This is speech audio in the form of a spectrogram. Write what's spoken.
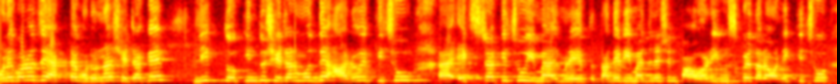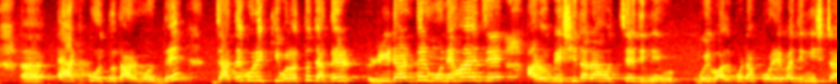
মনে করো যে একটা ঘটনা সেটাকে লিখতো কিন্তু সেটার মধ্যে আরও কিছু এক্সট্রা কিছু মানে তাদের ইমাজিনেশন পাওয়ার ইউজ করে তারা অনেক কিছু অ্যাড করতো তার মধ্যে। যাতে করে কি বলতো? যাতে রিডারদের মনে হয় যে আরও বেশি তারা হচ্ছে যিনি ওই গল্পটা পড়ে বা জিনিসটা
